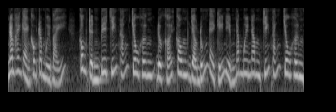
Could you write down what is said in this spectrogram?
Năm 2017, công trình bia chiến thắng Châu Hưng được khởi công vào đúng ngày kỷ niệm 50 năm chiến thắng Châu Hưng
